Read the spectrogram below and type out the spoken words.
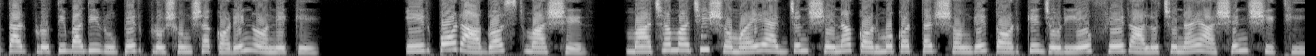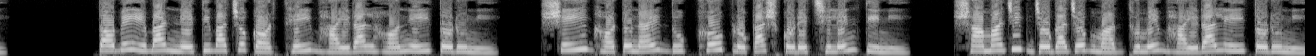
তার প্রতিবাদী রূপের প্রশংসা করেন অনেকে। এরপর আগস্ট মাসের মাঝামাঝি সময়ে একজন সেনা কর্মকর্তার সঙ্গে তর্কে জড়িয়েও ফের আলোচনায় আসেন সিথি। তবে এবার নেতিবাচক অর্থেই ভাইরাল হন এই তরুণী। সেই ঘটনায় দুঃখও প্রকাশ করেছিলেন তিনি। সামাজিক যোগাযোগ মাধ্যমে ভাইরাল এই তরুণী।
